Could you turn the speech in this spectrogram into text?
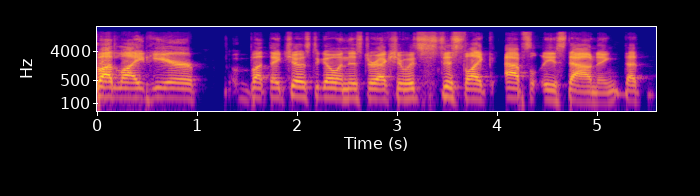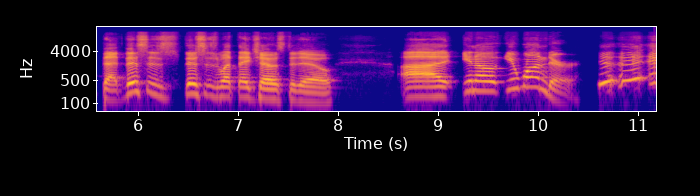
Bud Light here, but they chose to go in this direction, which is just like absolutely astounding. That that this is this is what they chose to do. Uh, you know, you wonder. It, it-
